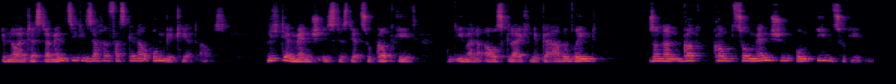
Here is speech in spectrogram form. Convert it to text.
Im Neuen Testament sieht die Sache fast genau umgekehrt aus. Nicht der Mensch ist es, der zu Gott geht und ihm eine ausgleichende Gabe bringt, sondern Gott kommt zum Menschen, um ihm zu geben.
